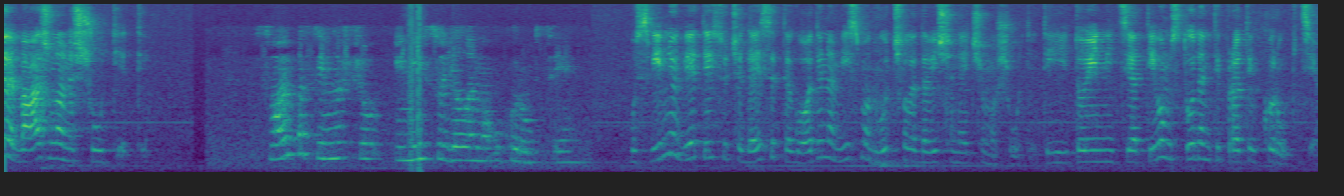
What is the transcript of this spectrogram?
je važno ne šutjeti? Svojom pasivnošću i mi sudjelujemo u korupciji. U svibnju 2010. godine mi smo odlučili da više nećemo šutiti i to je inicijativom Studenti protiv korupcije.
